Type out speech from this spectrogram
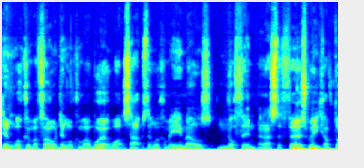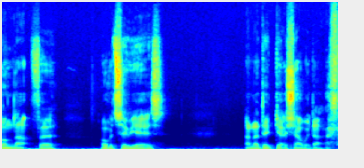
Didn't look at my phone. Didn't look at my work WhatsApps. Didn't look at my emails. Nothing. And that's the first week I've done that for over two years. And I did get a shout with that.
